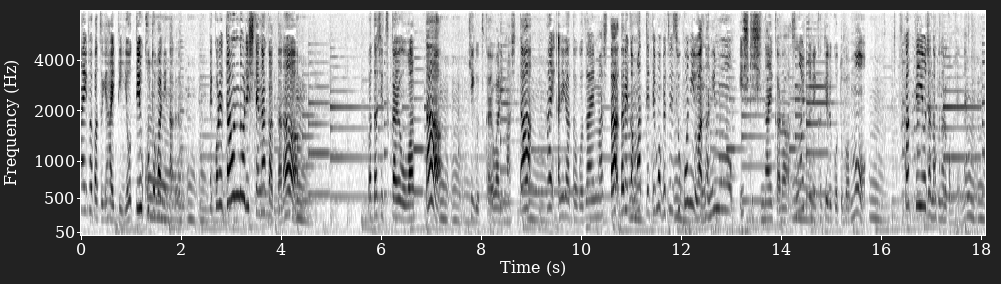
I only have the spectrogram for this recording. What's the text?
はいパパ次入っていいよ」っていう言葉になる、でこれ段取りしてなかったら、うん。私使い終わった、器具使い終わりました、はいありがとうございました。誰か待ってても別にそこには何も意識しないから、ん。その人にかける言葉もうん。使っていいよじゃなくなるかもしれないね、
